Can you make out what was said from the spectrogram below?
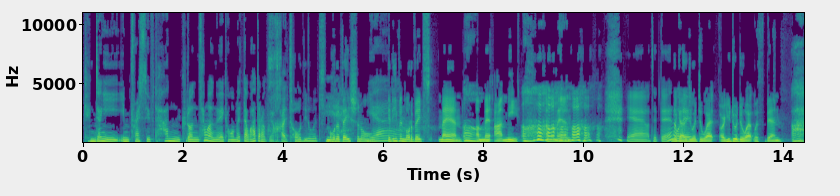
굉장히 impressive한 그런 상황을 경험을 했다고 하더라고요. I told you it's motivational. Yeah. It even motivates man. A man uh, me. I'm a man. 예, 어쨌든 We gotta 오늘 do a duet, or you do a duet with Ben. 아,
